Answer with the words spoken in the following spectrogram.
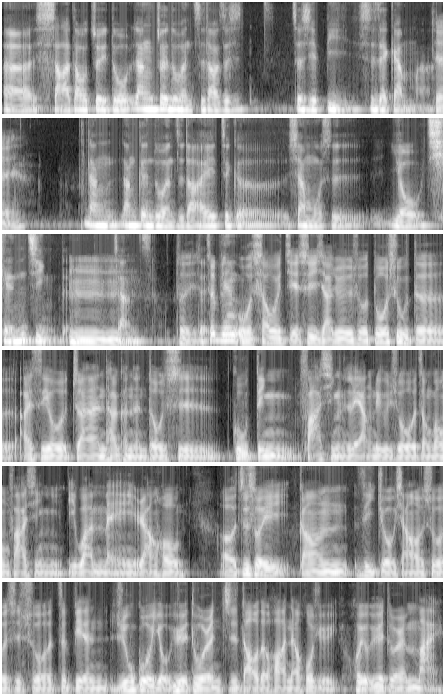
呃，撒到最多，让最多人知道这些这些币是在干嘛。对，让让更多人知道，哎，这个项目是有前景的。嗯，这样子。对，这边我稍微解释一下，就是说，多数的 ICO 专案，它可能都是固定发行量，例如说，我总共发行一万枚，然后。呃，之所以刚刚 Z 九想要说的是说，这边如果有越多人知道的话，那或许会有越多人买。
